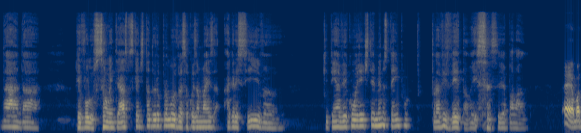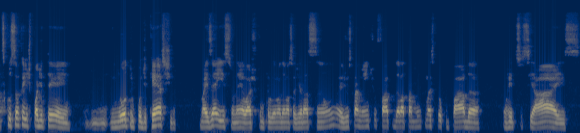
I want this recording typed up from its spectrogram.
da, da revolução, entre aspas, que a ditadura promoveu, essa coisa mais agressiva, que tem a ver com a gente ter menos tempo para viver, talvez seja a palavra. É, é, uma discussão que a gente pode ter em outro podcast, mas é isso, né? Eu acho que um problema da nossa geração é justamente o fato dela estar tá muito mais preocupada com redes sociais,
